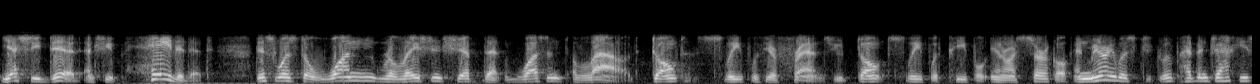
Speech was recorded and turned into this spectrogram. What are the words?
Yes, she did, and she hated it. This was the one relationship that wasn't allowed. Don't sleep with your friends. You don't sleep with people in our circle. And Mary was had been Jackie's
